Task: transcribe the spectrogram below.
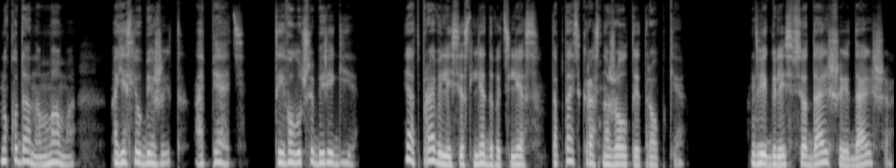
Но куда нам, мама? А если убежит? Опять? Ты его лучше береги. И отправились исследовать лес, топтать красно желтые тропки. Двигались все дальше и дальше.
